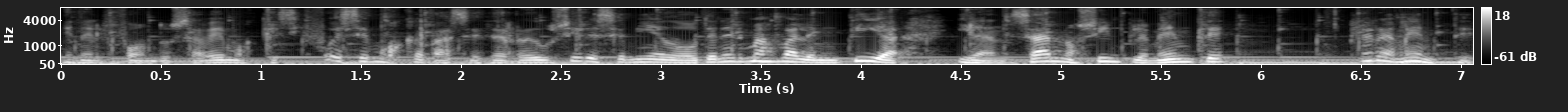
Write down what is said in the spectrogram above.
en el fondo sabemos que si fuésemos capaces de reducir ese miedo o tener más valentía y lanzarnos simplemente, claramente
